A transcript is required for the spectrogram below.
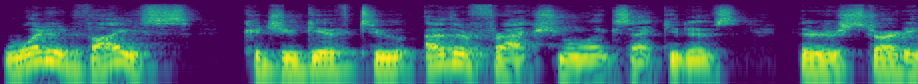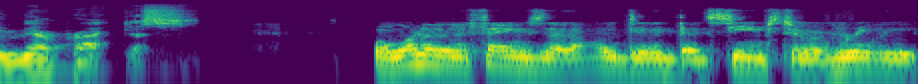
what advice could you give to other fractional executives that are starting their practice? Well, one of the things that I did that seems to have really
